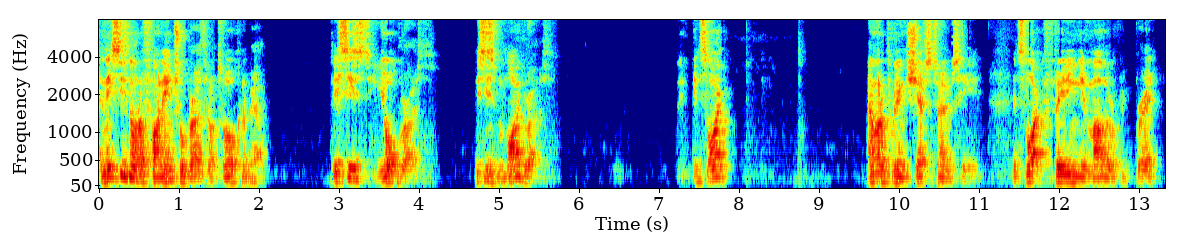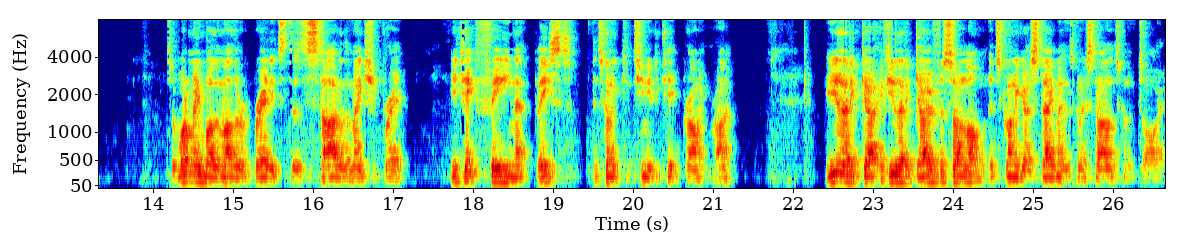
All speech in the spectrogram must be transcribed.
And this is not a financial growth that I'm talking about. This is your growth. This is my growth. It's like, I'm going to put in chef's terms here. It's like feeding your mother with bread. So, what I mean by the mother of bread, it's the starter that makes your bread. You keep feeding that beast, it's going to continue to keep growing, right? You let it go. If you let it go for so long, it's going to go stagnant. It's going to start. It's going to die.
